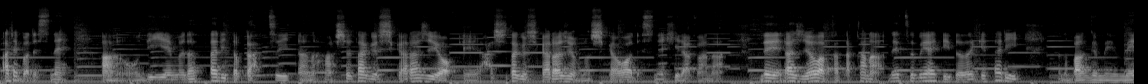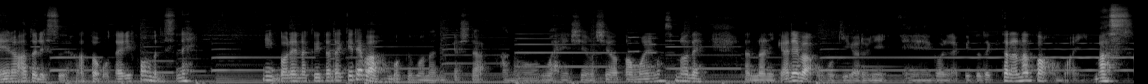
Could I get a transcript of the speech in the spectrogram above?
あればですね、あの、DM だったりとか、Twitter のハッシュタグシカラジオ、えー、ハッシュタグシカラジオの鹿はですね、ひらがな。で、ラジオはカタカナでつぶやいていただけたり、あの番組メールアドレス、あとお便りフォームですね。にご連絡いただければ、僕も何かしら、あの、ご返信をしようと思いますので、何かあればご気軽に、えー、ご連絡いただけたらなと思います。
